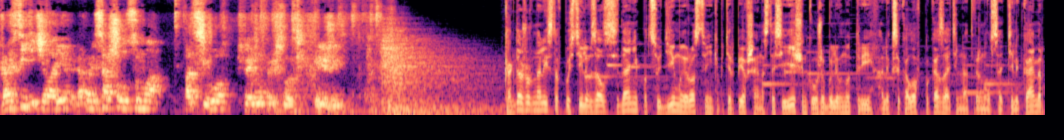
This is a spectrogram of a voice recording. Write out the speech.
Простите человека, который сошел с ума от всего, что ему пришлось пережить. Когда журналистов пустили в зал заседаний, подсудимые и родственники потерпевшей Анастасии Ещенко уже были внутри. Олег Соколов показательно отвернулся от телекамер,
